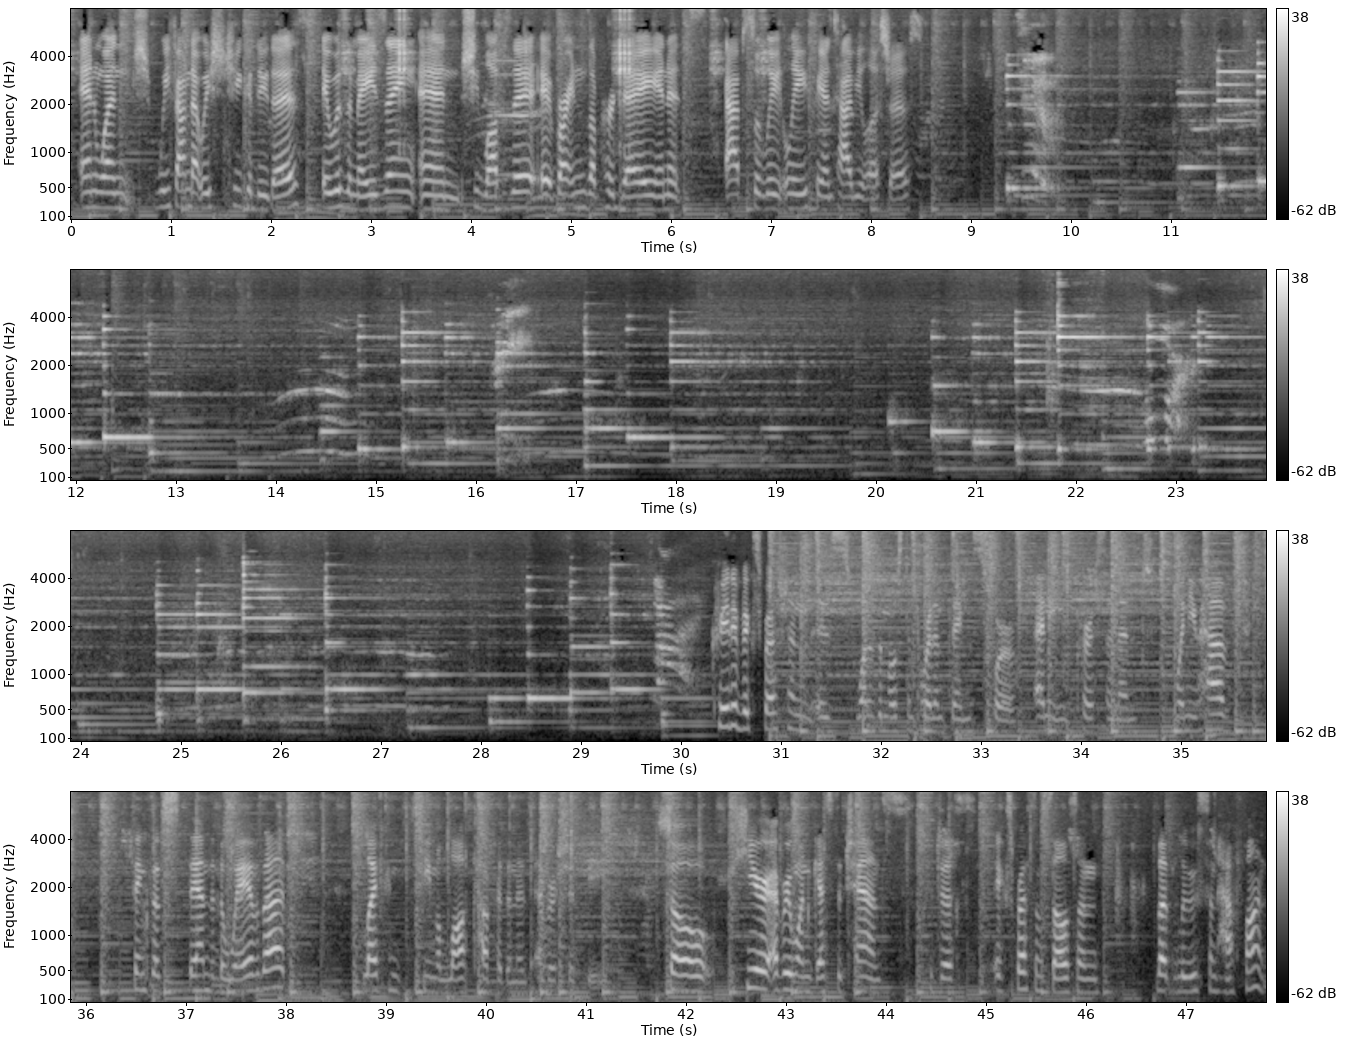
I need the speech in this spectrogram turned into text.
And when we found out we, she could do this, it was amazing and she loves it. It brightens up her day and it's absolutely fantabulous. Creative expression is one of the most important things for any person and when you have things that stand in the way of that, life can seem a lot tougher than it ever should be. So here everyone gets the chance to just express themselves and let loose and have fun.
